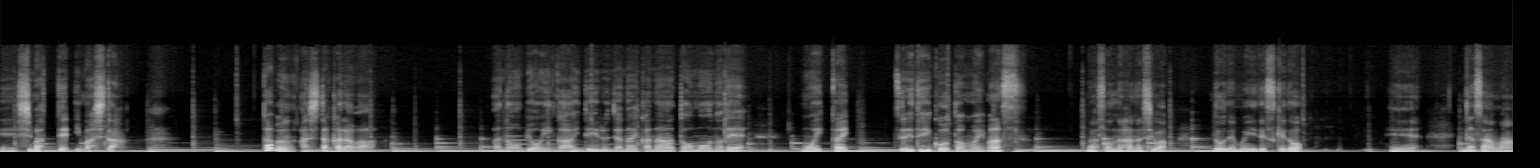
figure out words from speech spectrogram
えー閉まっていました。多分明日からはあの病院が空いているんじゃないかなと思うのでもう一回連れて行こうと思います。まあそんな話はどうでもいいですけど、えー皆さんは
